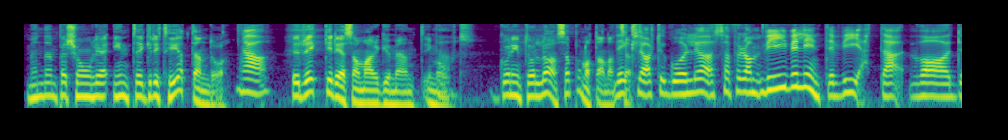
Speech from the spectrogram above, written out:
Men den personliga integriteten då? Ja. Räcker det som argument emot? Ja. Går det inte att lösa på något annat sätt? Det är sätt? klart det går att lösa för de, vi vill inte veta vad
